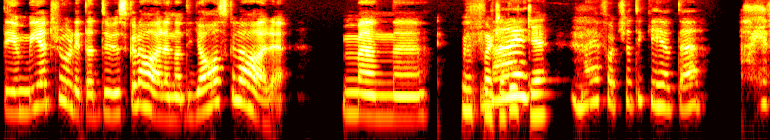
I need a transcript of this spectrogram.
det är ju mer troligt att du skulle ha det än att jag skulle ha det. Men eh, Men fortsatt Nei. ikke. nej, fortsatt inte helt där. Ah, Jeg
